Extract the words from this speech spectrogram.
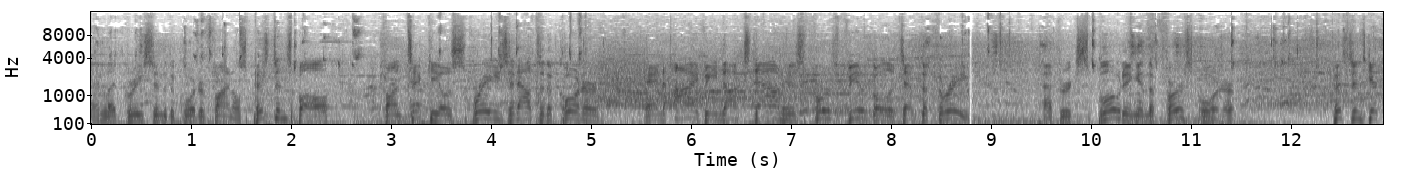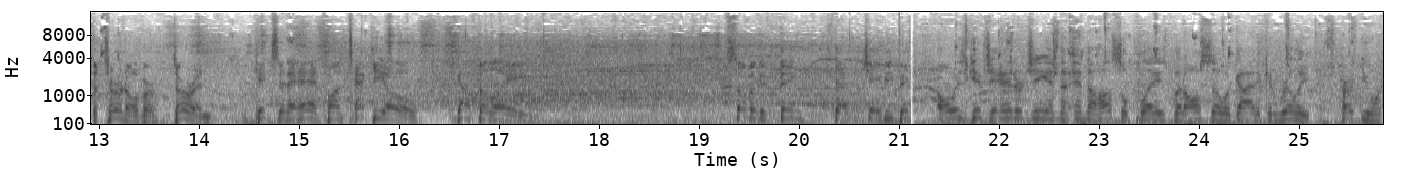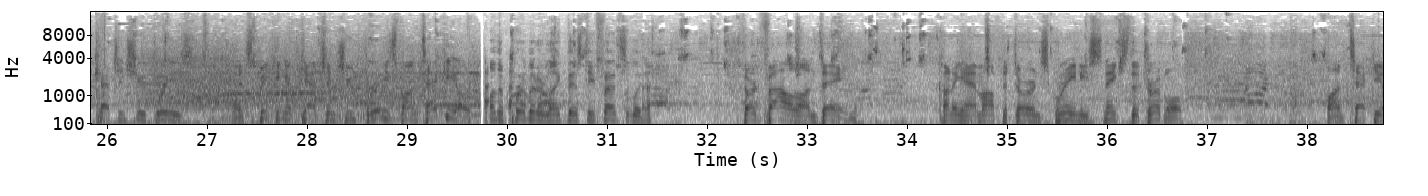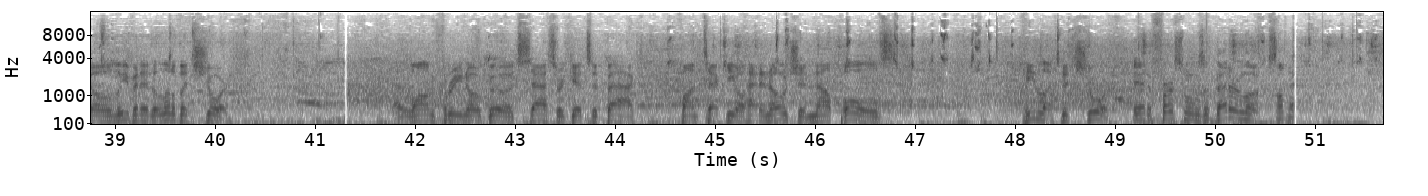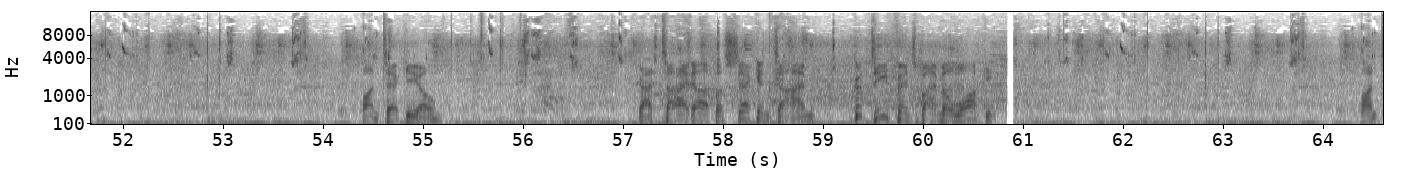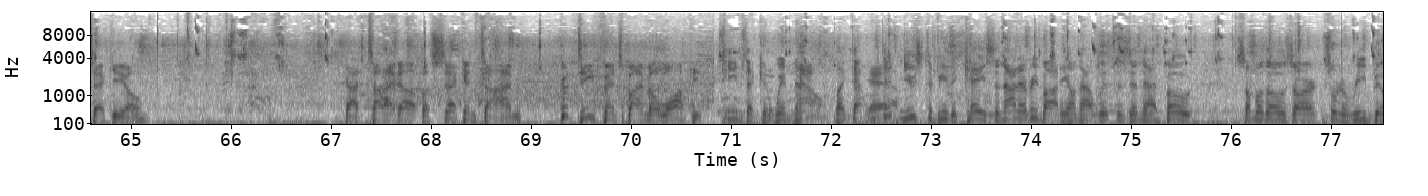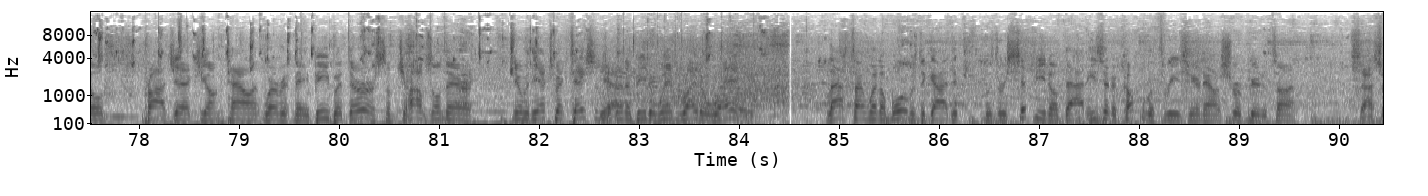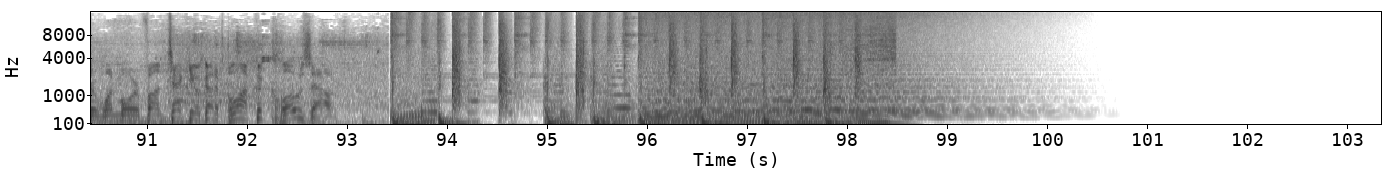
and led Greece into the quarterfinals. Pistons ball. Fontecchio sprays it out to the corner, and Ivey knocks down his first field goal attempt at three. After exploding in the first quarter, Pistons get the turnover. Duren kicks it ahead. Fontecchio got the lay. Some of the things that JB Big always gives you energy in the in the hustle plays, but also a guy that can really hurt you on catch and shoot threes. And speaking of catch and shoot threes, Fontecchio on the perimeter like this defensively. Third foul on Dame. Cunningham off the Duren screen. He snakes the dribble. Fontecchio leaving it a little bit short. That long three no good. Sasser gets it back. Fontecchio had an ocean. Now pulls. He left it short. Yeah, the first one was a better look. Some Fontecchio got tied up a second time. Good defense by Milwaukee. Fontecchio got tied up a second time. Good defense by Milwaukee. Teams that can win now. Like that yeah. didn't used to be the case, and not everybody on that list is in that boat. Some of those are sort of rebuild projects, young talent, wherever it may be. But there are some jobs on there, you know, where the expectations yeah. are going to be to win right away. Last time Wendell Moore was the guy that was the recipient of that. He's hit a couple of threes here now in a short period of time. Sasser one more. Fontecchio got it blocked. Good closeout.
